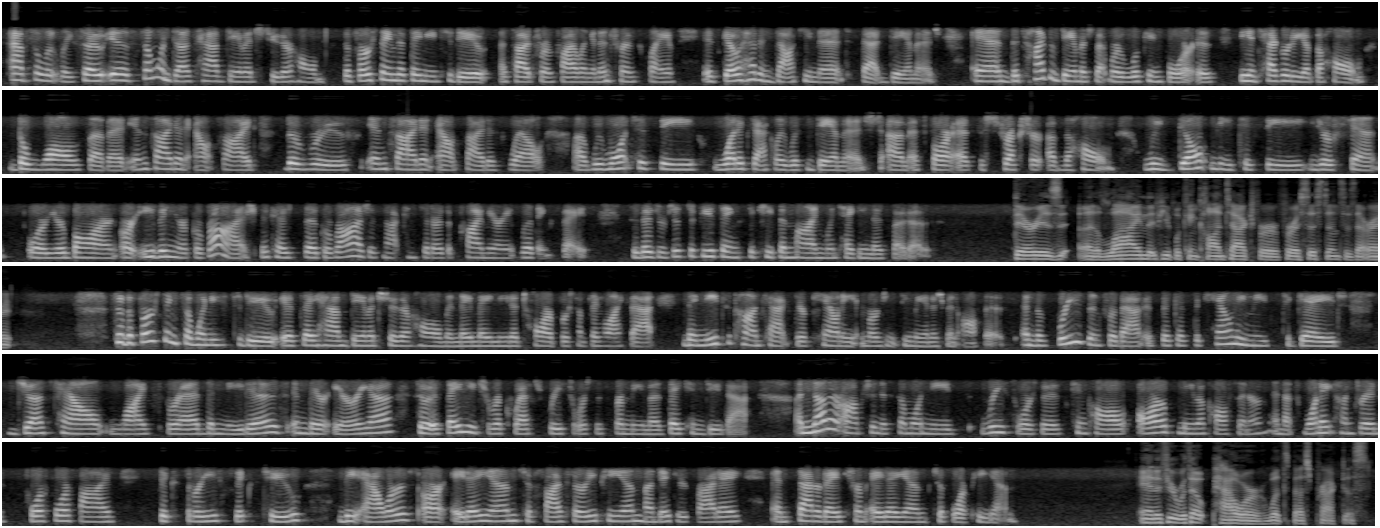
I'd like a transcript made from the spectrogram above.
Absolutely. So if someone does have damage to their home, the first thing that they need to do, aside from filing an insurance claim, is go ahead and document that damage. And the type of damage that we're looking for is the integrity of the home, the walls of it, inside and outside, the roof, inside and outside as well. Uh, we want to see what exactly was damaged um, as far as the structure of the home. We don't need to see your fence or your barn or even your garage because the garage is not considered the primary living space. So those are just a few things to keep in mind when taking those photos. There is a line that people can contact for, for assistance, is that right? So the first thing someone needs to do if they have damage to their home and they may need a tarp or something like that, they need to contact their county emergency management office. And the reason for that is because the county needs to gauge just how widespread the need is in their area. So if they need to request resources from MEMA, they can do that. Another option, if someone needs resources, can call our MEMA call center, and that's 1 800 445 6362. The hours are 8 a.m. to 5:30 p.m. Monday through Friday, and Saturdays from 8 a.m. to 4 p.m. And if you're without power, what's best practice?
